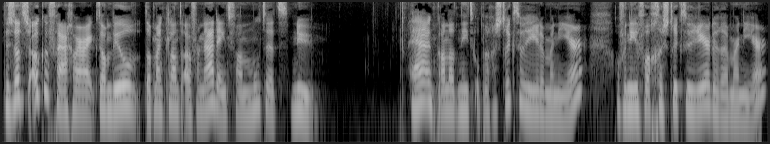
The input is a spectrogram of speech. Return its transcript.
Dus dat is ook een vraag waar ik dan wil dat mijn klant over nadenkt van moet het nu? Hè? En kan dat niet op een gestructureerde manier? Of in ieder geval gestructureerdere manier?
